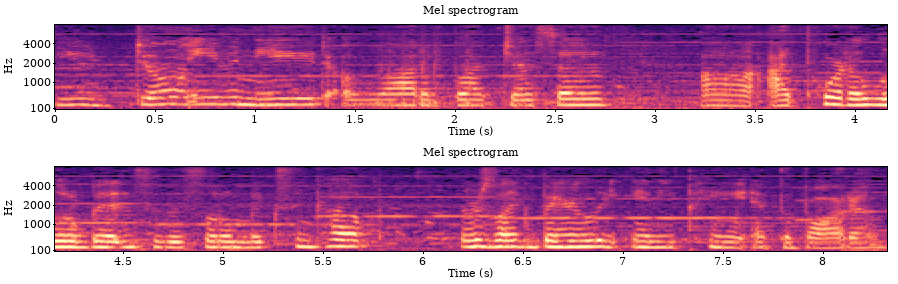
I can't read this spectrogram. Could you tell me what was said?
You don't even need a lot of black gesso. Uh, I poured a little bit into this little mixing cup. There's like barely any paint at the bottom.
